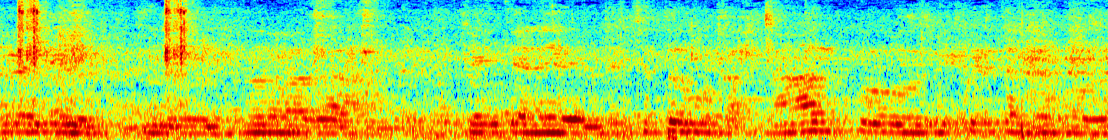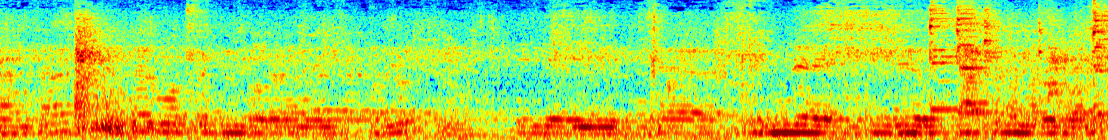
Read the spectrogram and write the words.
ಇದರಲ್ಲಿ ಈ ಚೈತನ್ಯ ಅಂದರೆ ಚತುರ್ಮುಖ. ನಾಲ್ಕು ತೀರ್ಥಂಕರಗಳು ಅಂತ ಚತುರ್ಮುಖ ಬಿಂಬಗಳನ್ನು ಇಟ್ಟುಕೊಂಡು ಇಲ್ಲಿ ಹಿಂದೆ ಇಲ್ಲಿ ಸ್ಥಾಪನೆ ಮಾಡಿದ್ದಾರೆ.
